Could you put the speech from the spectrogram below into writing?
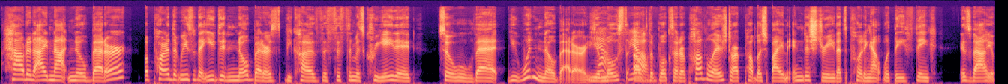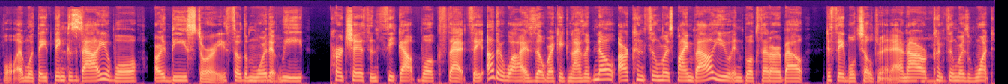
how did I not know better? But part of the reason that you didn't know better is because the system is created so that you wouldn't know better. Yeah, most yeah. of the books that are published are published by an industry that's putting out what they think is valuable. And what they think yes. is valuable are these stories. So the more that mm-hmm. we purchase and seek out books that say otherwise, they'll recognize like, no, our consumers find value in books that are about disabled children. And our mm-hmm. consumers want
